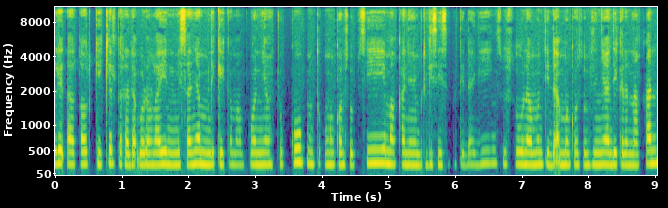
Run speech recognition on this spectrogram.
pelit atau kikir terhadap orang lain. Misalnya memiliki kemampuan yang cukup untuk mengkonsumsi makanan yang bergizi seperti daging, susu, namun tidak mengkonsumsinya dikarenakan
